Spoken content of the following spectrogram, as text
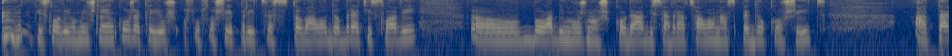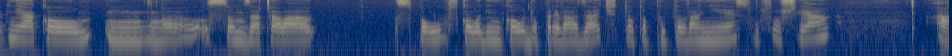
vyslovil myšlienku, že keď už súsošie pricestovalo do Bratislavy, e, bola by možno škoda, aby sa vracalo naspäť do Košic. A tak nejako mm, som začala spolu s kolegynkou doprevádzať toto putovanie súsošia. A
